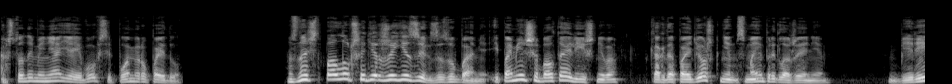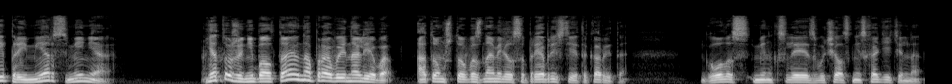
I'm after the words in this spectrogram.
А что до меня, я и вовсе по миру пойду. Значит, получше держи язык за зубами и поменьше болтай лишнего, когда пойдешь к ним с моим предложением. Бери пример с меня. Я тоже не болтаю направо и налево о том, что вознамерился приобрести это корыто. Голос Минкслея звучал снисходительно.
